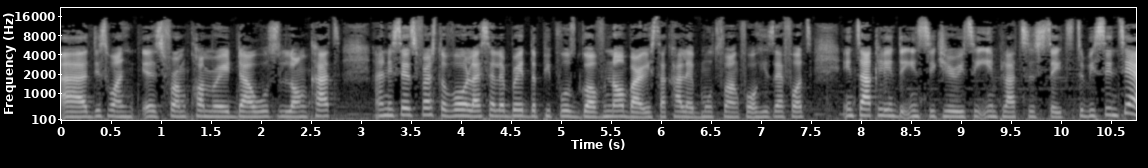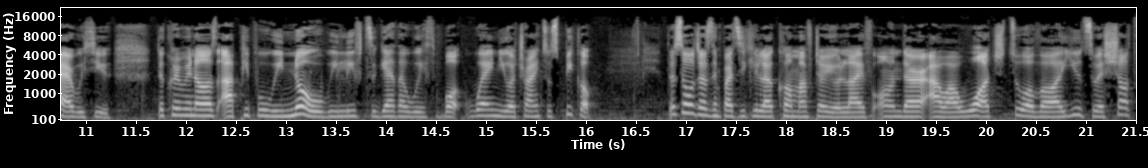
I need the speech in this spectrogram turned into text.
Uh, this one is from Comrade Dawus Longcat, and he says, First of all, I celebrate the people's governor, Barrister Caleb Mutfwang, for his efforts in tackling the insecurity in Plateau State. To be sincere with you, the criminals are people we know we live together with, but when you are trying to speak up, the soldiers in particular come after your life under our watch. Two of our youths were shot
